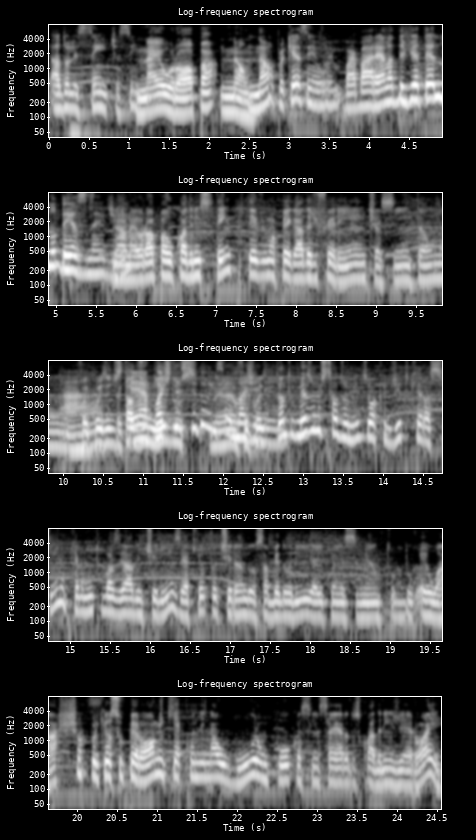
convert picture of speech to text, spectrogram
adolescente, assim. Na Europa, não. Não, porque assim, o Barbarella devia ter nudez, né? Devia- Não, na Europa o quadrinho sempre teve uma pegada diferente, assim, então não Ah, foi coisa dos porque Estados é, Unidos. pode ter sido isso, né? eu imaginei. coisa, tanto mesmo nos Estados Unidos eu acredito que era assim, né? Porque era muito baseado em tirinhas, e aqui eu tô tirando sabedoria e conhecimento do eu acho, porque o Super-Homem, que é quando inaugura um pouco assim essa era dos quadrinhos de herói,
